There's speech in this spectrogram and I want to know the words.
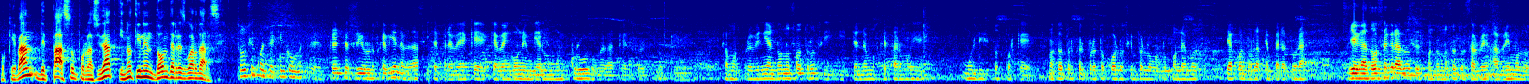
o que van de paso por la ciudad y no tienen dónde resguardarse. Son 55 eh, frentes fríos los que vienen, ¿verdad? Si se prevé que, que, venga un invierno muy crudo, ¿verdad? Que eso es lo que estamos previniendo nosotros y, y tenemos que estar muy, muy listos porque nosotros el protocolo siempre lo, lo, ponemos ya cuando la temperatura llega a 12 grados es cuando nosotros abrimos los,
